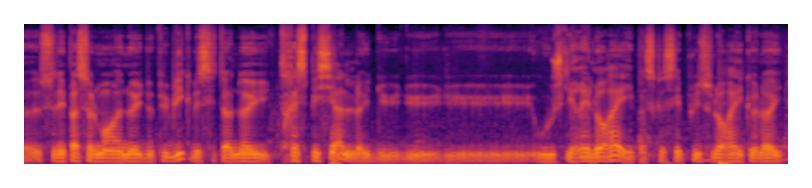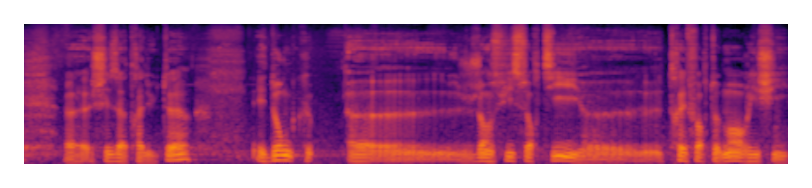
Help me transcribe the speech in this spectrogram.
euh, ce n'est pas seulement un œil de public, mais c'est un œil très spécial, l'œil du, ou je dirais l'oreille, parce que c'est plus l'oreille que l'œil chez un traducteur. Et donc, j'en suis sorti euh, très fortement enrichi.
